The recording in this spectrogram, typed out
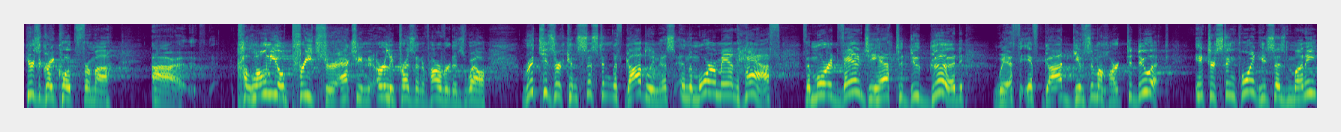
Here's a great quote from a, a colonial preacher, actually an early president of Harvard as well. Riches are consistent with godliness, and the more a man hath, the more advantage he hath to do good with if God gives him a heart to do it. Interesting point. He says, money,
